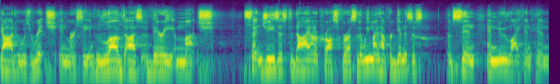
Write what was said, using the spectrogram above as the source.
God, who was rich in mercy and who loved us very much, sent Jesus to die on a cross for us so that we might have forgiveness of, of sin and new life in Him.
